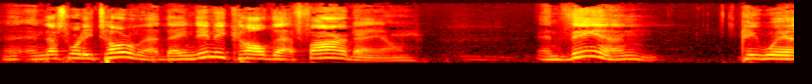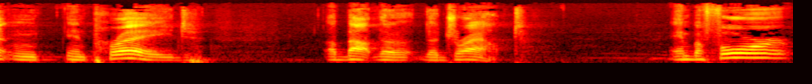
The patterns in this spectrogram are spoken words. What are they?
And, and that's what he told them that day. And then he called that fire down. And then he went and, and prayed about the, the drought. And before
